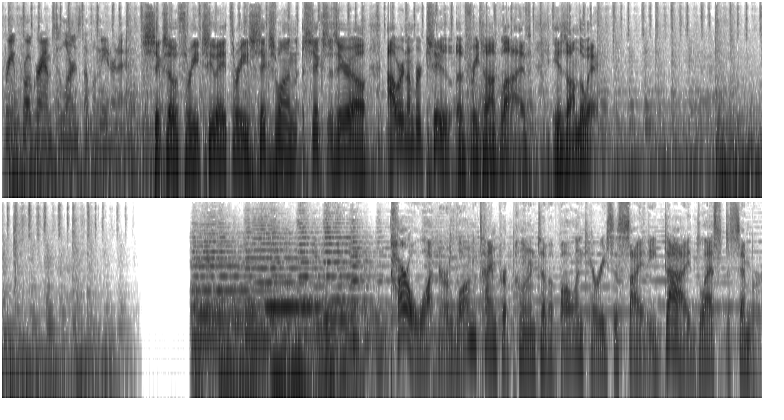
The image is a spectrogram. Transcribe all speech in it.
free programs to learn stuff on the internet 603 283 6160. Hour number two of Free Talk Live is on the way. Carl Watner, longtime proponent of a voluntary society, died last December.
